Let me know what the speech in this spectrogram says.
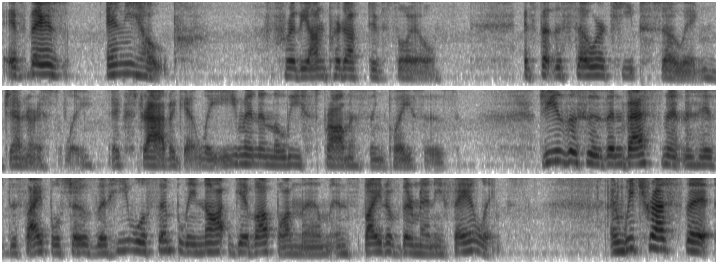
If there's any hope for the unproductive soil, it's that the sower keeps sowing generously, extravagantly, even in the least promising places. Jesus' investment in his disciples shows that he will simply not give up on them in spite of their many failings. And we trust that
